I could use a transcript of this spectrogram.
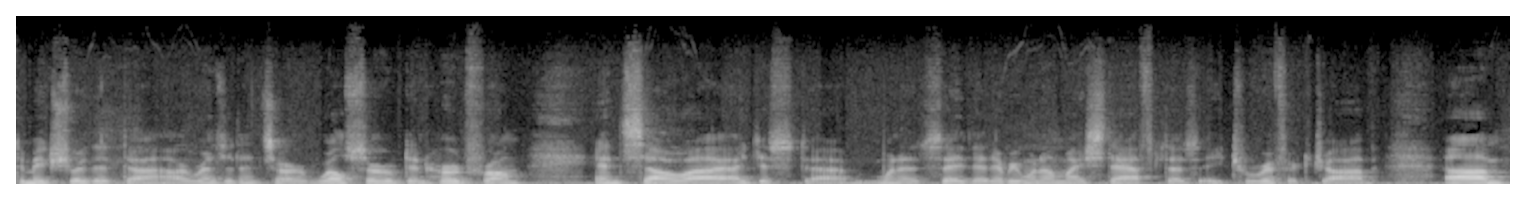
to make sure that uh, our residents are well served and heard from. And so uh, I just uh, want to say that everyone on my staff does a terrific job. Um,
